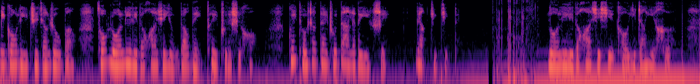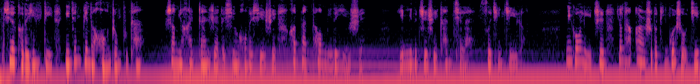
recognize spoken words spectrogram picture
迷宫理智将肉棒从罗莉莉的化学甬道内退出的时候，龟头上带出大量的饮水，亮晶晶的。罗莉莉的化学血口一张一合，血口的阴蒂已经变得红肿不堪，上面还沾染着猩红的血水和半透明的饮水，隐秘的汁水看起来色情极了。迷宫李智用他二手的苹果手机，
